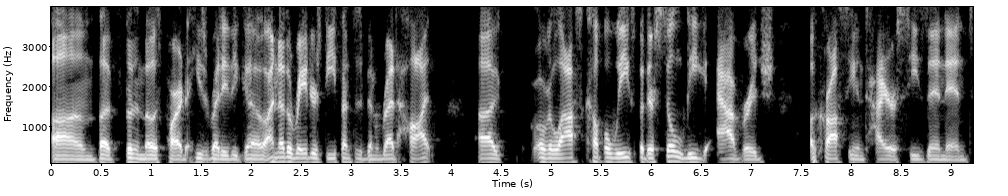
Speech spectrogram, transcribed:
Um, but for the most part, he's ready to go. I know the Raiders defense has been red hot uh, over the last couple weeks, but they're still league average across the entire season. And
